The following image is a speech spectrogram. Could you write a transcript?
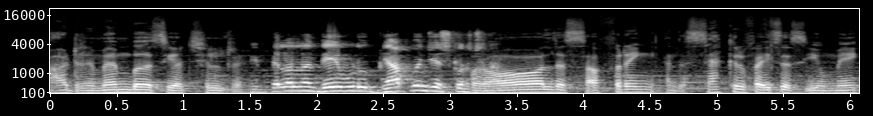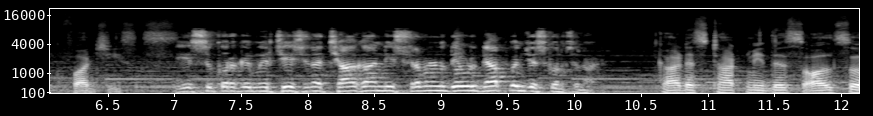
గాడ్ రిమెంబర్స్ యువర్ చిల్డ్రన్ మీ పిల్లలను దేవుడు జ్ఞాపకం చేసుకొని for all the suffering and the sacrifices you make for Jesus యేసు కొరకు మీరు చేసిన త్యాగాన్ని శ్రమను దేవుడు జ్ఞాపకం చేసుకొనిచున్నాడు God has taught me this also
